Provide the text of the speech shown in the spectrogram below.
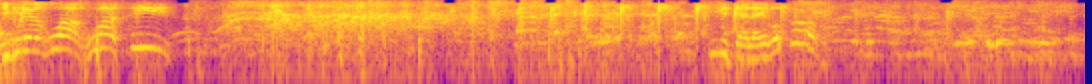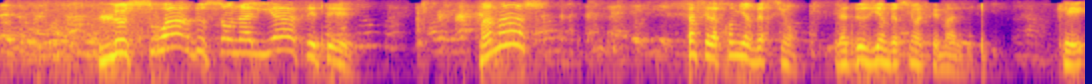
Il voulait un roi, roi si. Il était à l'aéroport. Le soir de son alia, c'était. Mamash Ça, c'est la première version. La deuxième version, elle fait mal. Que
